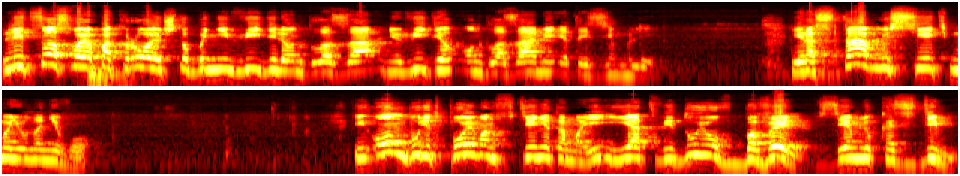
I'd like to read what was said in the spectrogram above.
Лицо свое покроют, чтобы не видели он глаза, не видел он глазами этой земли. И расставлю сеть мою на него. И он будет пойман в тени-то мои, и я отведу его в Бавель, в землю Каздим.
